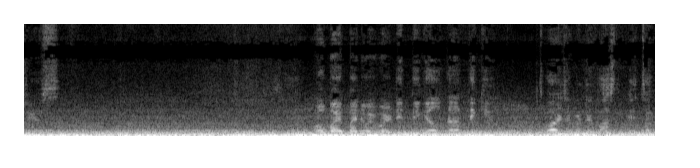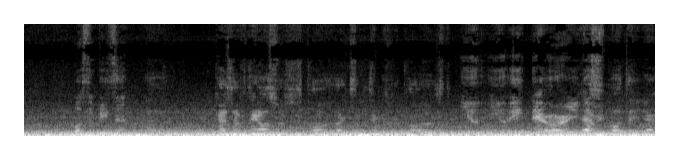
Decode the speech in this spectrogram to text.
juice. oh, by, by the way, where did Miguel uh, take you? Oh, I took her to Boston Pizza. Was the pizza? Because everything else was just closed, like some things were closed. You you ate there or you Yeah, just? we both ate, yeah.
